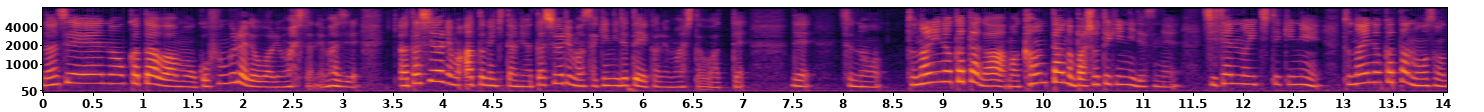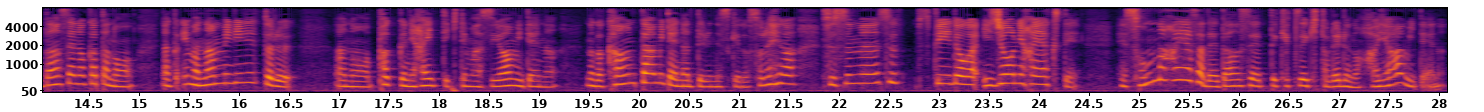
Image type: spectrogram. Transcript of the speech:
男性の方はもう5分ぐらいで終わりましたね、マジで。私よりも後に来たのに、私よりも先に出て行かれました、終わって。で、その、隣の方が、まあ、カウンターの場所的にですね、視線の位置的に、隣の方の、その男性の方の、なんか今何ミリリットル、あの、パックに入ってきてますよ、みたいなのがカウンターみたいになってるんですけど、それが進むスピードが異常に速くて、え、そんな速さで男性って血液取れるの？早みたいな。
